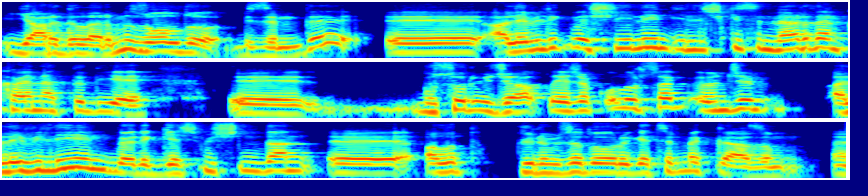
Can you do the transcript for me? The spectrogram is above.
yargılarımız oldu bizim de. E, Alevilik ve Şiiliğin ilişkisi nereden kaynaklı diye e, bu soruyu cevaplayacak olursak önce Aleviliğin böyle geçmişinden e, alıp günümüze doğru getirmek lazım. E,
